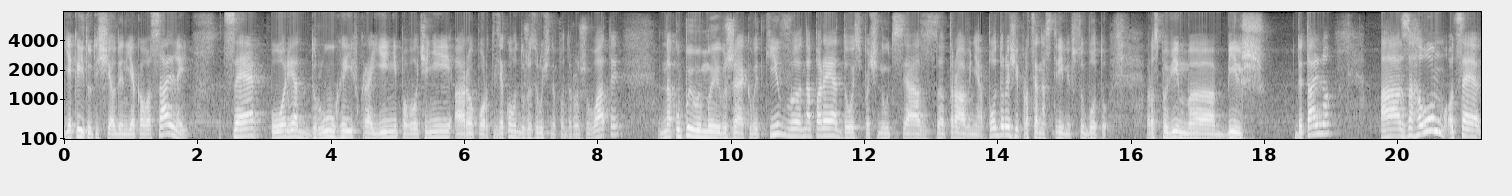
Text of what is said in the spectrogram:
який тут ще один є колосальний, це поряд другий в країні по величині аеропорт, з якого дуже зручно подорожувати. Накупили ми вже квитків наперед. Ось почнуться з травня подорожі. Про це на стрімі в суботу розповім е, більш детально. А загалом, оце,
